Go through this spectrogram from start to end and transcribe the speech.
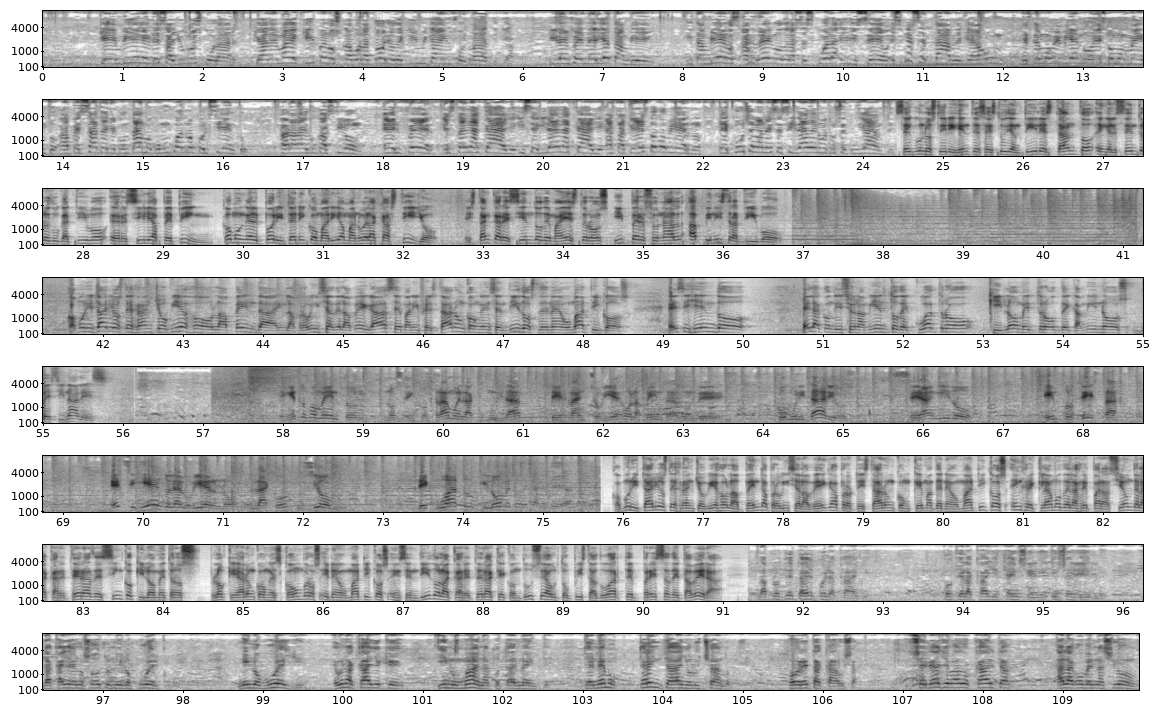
que envíen el desayuno escolar, que además equipen los laboratorios de química e informática y la enfermería también. Y también los arreglos de las escuelas y liceos. Es inaceptable que aún estemos viviendo estos momentos, a pesar de que contamos con un 4% para la educación. El FER está en la calle y seguirá en la calle hasta que estos gobiernos escuchen la necesidad de nuestros estudiantes. Según los dirigentes estudiantiles, tanto en el Centro Educativo Ercilia Pepín como en el Politécnico María Manuela Castillo, están careciendo de maestros y personal administrativo. Comunitarios de Rancho Viejo, La Penda, en la provincia de La Vega, se manifestaron con encendidos de neumáticos, exigiendo el acondicionamiento de 4 kilómetros de caminos vecinales. En estos momentos nos encontramos en la comunidad de Rancho Viejo, La Penda, donde comunitarios se han ido en protesta exigiéndole al gobierno la construcción de 4 kilómetros de carretera. Comunitarios de Rancho Viejo La Penda, provincia de La Vega, protestaron con quemas de neumáticos en reclamo de la reparación de la carretera de 5 kilómetros. Bloquearon con escombros y neumáticos encendidos la carretera que conduce a Autopista Duarte, presa de Tavera. La protesta es por la calle, porque la calle está inservible. La calle de nosotros ni los puercos, ni los bueyes. Es una calle que inhumana totalmente. Tenemos 30 años luchando por esta causa. Se le ha llevado carta a la gobernación,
